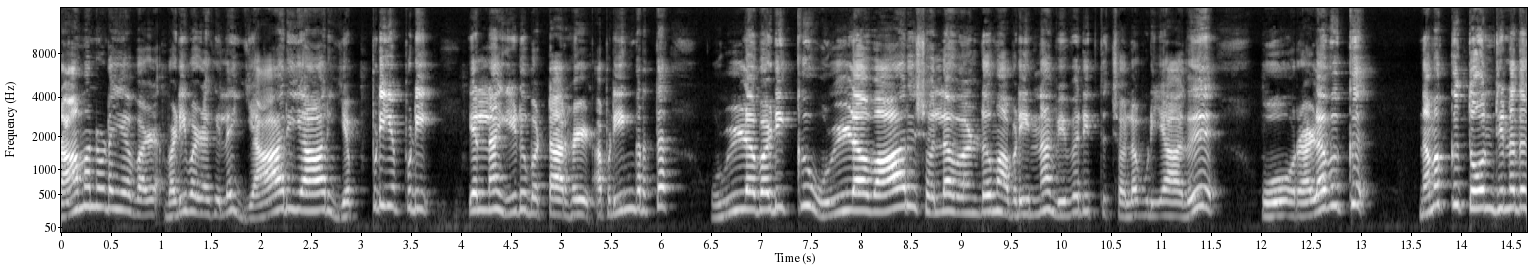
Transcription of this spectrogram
ராமனுடைய வ வடிவழகில யார் யார் எப்படி எப்படி எல்லாம் ஈடுபட்டார்கள் அப்படிங்கிறத உள்ளபடிக்கு உள்ளவாறு சொல்ல வேண்டும் அப்படின்னா விவரித்து சொல்ல முடியாது. ஓரளவுக்கு நமக்கு தோன்றினதை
